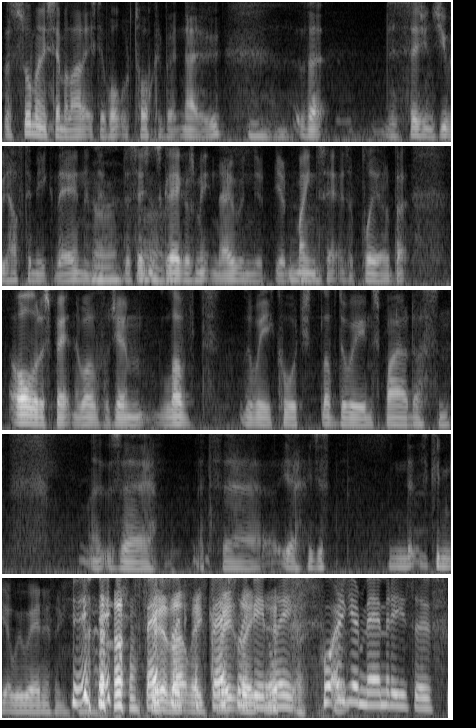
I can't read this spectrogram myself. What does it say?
there's so many similarities to what we're talking about now Mhm. that the decisions you would have to make then and the decisions aye. Gregor's making now and your, your Mhm. mindset as a player. But all the respect in the world for Jim. Loved the way he coached, loved the way he inspired us, and it was uh, it's uh, yeah, he just n- you couldn't get away with anything. I'll put it especially way, especially quite being right, late. What are your memories of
